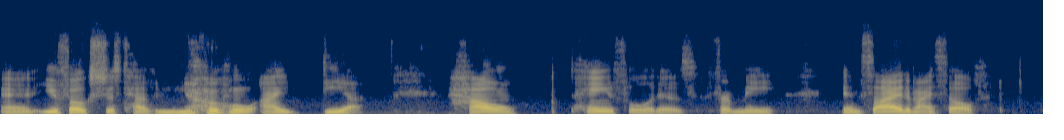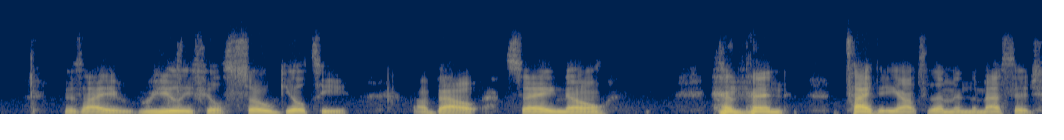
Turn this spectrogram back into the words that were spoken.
And you folks just have no idea how painful it is for me inside of myself because I really feel so guilty about saying no and then typing out to them in the message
